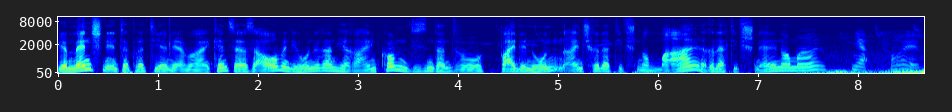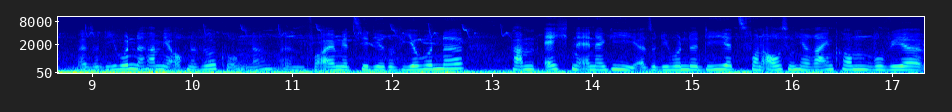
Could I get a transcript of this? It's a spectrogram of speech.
wir Menschen interpretieren ja immer rein. Kennst du das auch, wenn die Hunde dann hier reinkommen? Die sind dann so bei den Hunden eigentlich relativ normal, relativ schnell normal. Ja, voll. Also die Hunde haben ja auch eine Wirkung. Ne? Ähm, vor allem jetzt hier die Revierhunde haben echt eine Energie. Also die Hunde, die jetzt von außen hier reinkommen, wo wir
